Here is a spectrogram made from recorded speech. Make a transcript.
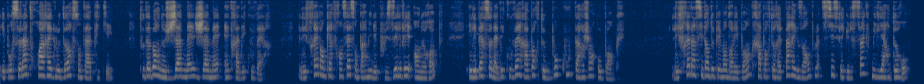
Et pour cela, trois règles d'or sont à appliquer. Tout d'abord, ne jamais, jamais être à découvert. Les frais bancaires français sont parmi les plus élevés en Europe et les personnes à découvert rapportent beaucoup d'argent aux banques. Les frais d'incident de paiement dans les banques rapporteraient par exemple 6,5 milliards d'euros,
